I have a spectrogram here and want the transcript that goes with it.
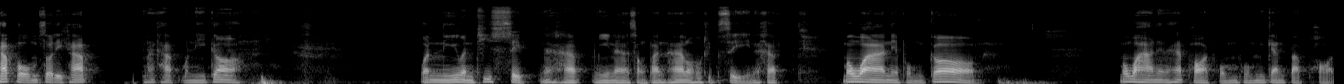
ครับผม สวัสดีครับนะครับ วันนี้ก็ วันนี้วันที่ 10 นะครับ มีนา 2564 นะครับ เมื่อวานเนี่ยผมก็ เมื่อวานเนี่ยนะฮะพอร์ตผมผมมีการปรับพอร์ต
